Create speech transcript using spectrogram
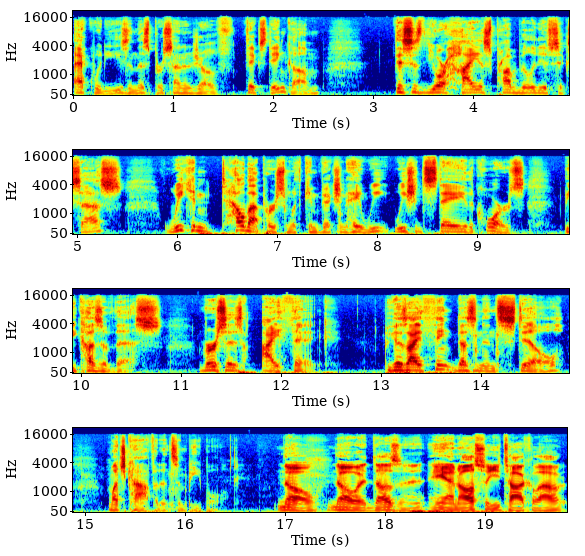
equities and this percentage of fixed income, this is your highest probability of success. We can tell that person with conviction, hey, we, we should stay the course because of this, versus I think. Because I think doesn't instill much confidence in people. No, no, it doesn't. And also, you talk a lot.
